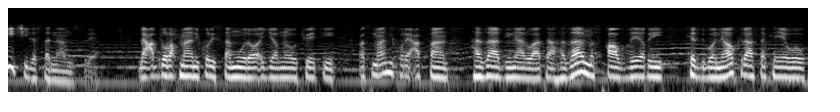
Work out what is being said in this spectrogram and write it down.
هیچی لەسەر نانوسرێ لە عەبدوڕەحمانی کوڕی سەموورەوە ئەگێڕنەوە توێتی عوسمانی کوڕی عەفان هەزار دینار واتە هەزار مسقاڵ زێڕی کرد بۆ ناو کراسەکەیەوە و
